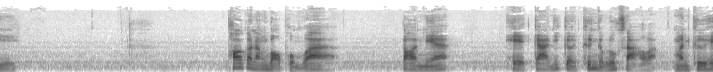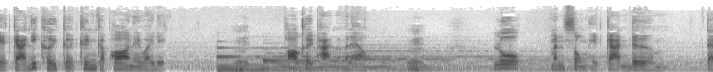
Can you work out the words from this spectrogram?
ดี พ่อกำลังบอกผมว่าตอนเนี้ยเหตุการณ์ที่เกิดขึ้นกับลูกสาวอะมันคือเหตุการณ์ที่เคยเกิดขึ้นกับพ่อในวัยเด็กอืมพ่อเคยผ่านมันมาแล้วอืม โลกมันส่งเหตุการณ์เดิม แต่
